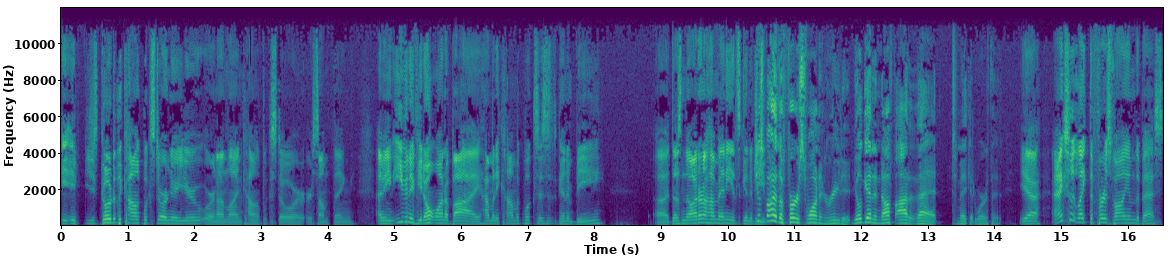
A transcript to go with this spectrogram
If you just go to the comic book store near you or an online comic book store or something. I mean, even if you don't want to buy, how many comic books is it going to be? Uh, doesn't know. I don't know how many it's going to be. Just buy the first one and read it. You'll get enough out of that to make it worth it. Yeah, I actually like the first volume the best.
